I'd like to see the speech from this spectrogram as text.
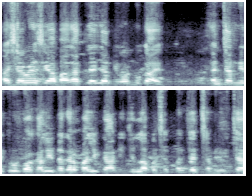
अशा वेळेस या भागातल्या ज्या निवडणुका आहेत त्यांच्या नेतृत्वाखाली नगरपालिका आणि जिल्हा परिषद पंचायत समितीच्या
